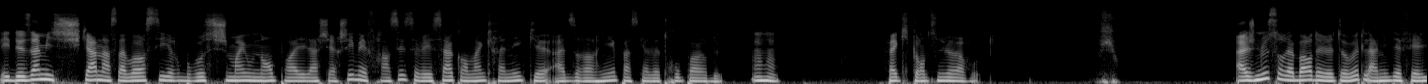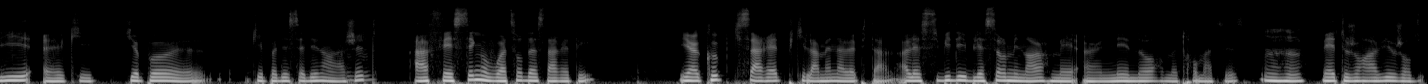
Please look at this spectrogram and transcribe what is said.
Les deux hommes, ils se chicanent à savoir s'ils rebroussent chemin ou non pour aller la chercher, mais Francis réussit à convaincre René qu'elle ne dira rien parce qu'elle a trop peur d'eux. Mhm. Fait qu'ils continuent leur route. Pfiou. À genoux sur le bord de l'autoroute, l'ami de Félie, euh, qui qui a pas, euh, qui est pas décédé dans la chute, a fait signe aux voitures de s'arrêter. Il y a un couple qui s'arrête puis qui l'amène à l'hôpital. Elle a subi des blessures mineures, mais un énorme traumatisme. Mhm. Mais elle est toujours en vie aujourd'hui.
